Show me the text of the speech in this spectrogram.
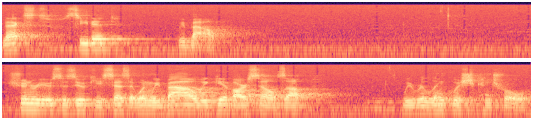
Next, seated, we bow. Shunryu Suzuki says that when we bow, we give ourselves up. We relinquish control.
